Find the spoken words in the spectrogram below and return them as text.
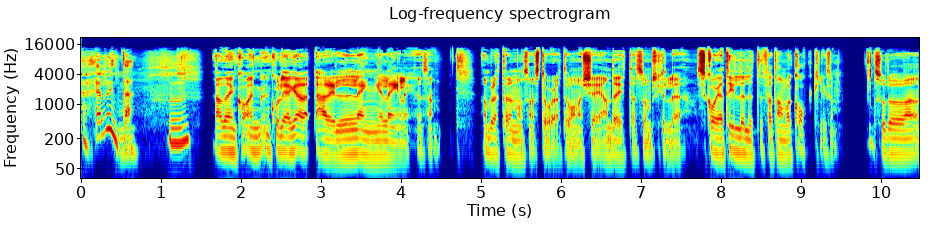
eller inte. Mm. Jag hade en, en, en kollega, det här är länge, länge, länge sedan. Han berättade någonstans story att det var någon tjej han dejtade som skulle skoja till det lite för att han var kock. Liksom. Så då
